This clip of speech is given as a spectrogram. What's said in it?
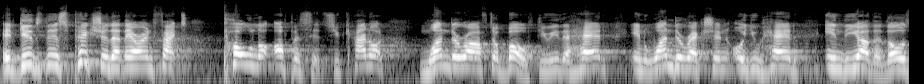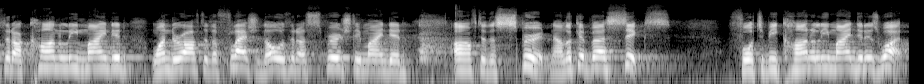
It gives this picture that they are, in fact, polar opposites. You cannot wander after both. You either head in one direction or you head in the other. Those that are carnally minded wander after the flesh, those that are spiritually minded after the spirit. Now look at verse 6. For to be carnally minded is what?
